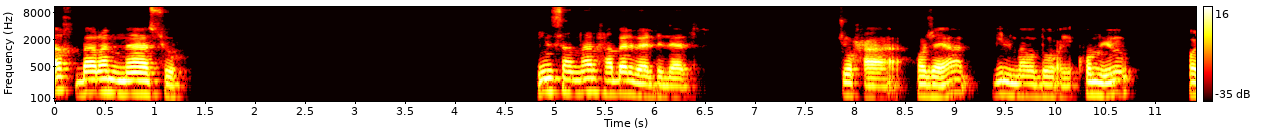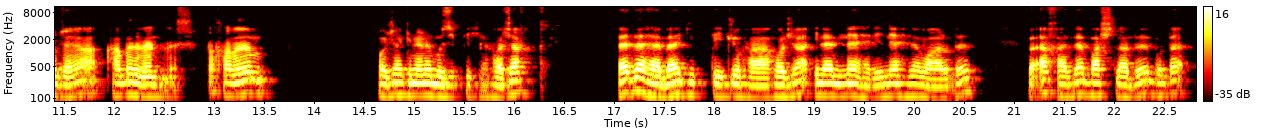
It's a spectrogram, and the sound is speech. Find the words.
Ahbaran nasu. İnsanlar haber verdiler. Cuha hocaya bil mevdu'i konuyu hocaya haber verdiler. Bakalım hoca yine ne muziplik yapacak. Fezehebe gitti Cuha hoca ile nehri nehre vardı ve ehade başladı. Burada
